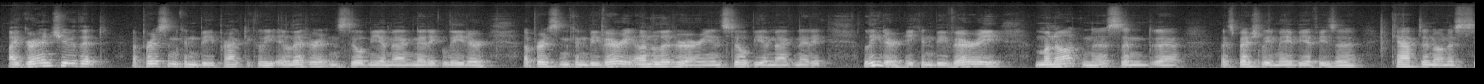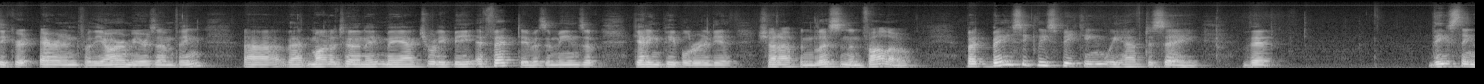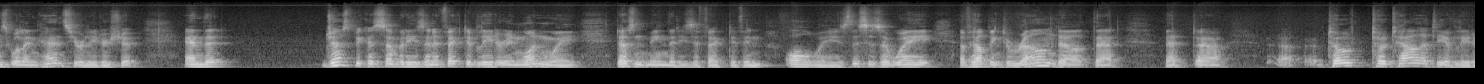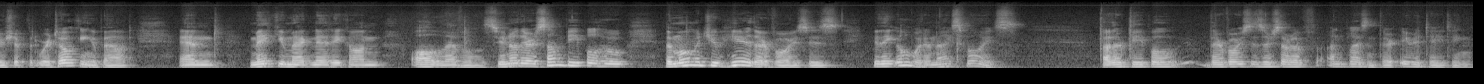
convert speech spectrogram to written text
I grant you that a person can be practically illiterate and still be a magnetic leader. A person can be very unliterary and still be a magnetic leader. He can be very monotonous, and uh, especially maybe if he's a captain on a secret errand for the army or something, uh, that monotony may actually be effective as a means of getting people really to shut up and listen and follow. But basically speaking, we have to say that these things will enhance your leadership, and that just because somebody is an effective leader in one way doesn't mean that he's effective in all ways. This is a way of helping to round out that that uh, uh, to- totality of leadership that we're talking about, and make you magnetic on all levels. You know, there are some people who, the moment you hear their voices, you think, "Oh, what a nice voice." Other people, their voices are sort of unpleasant, they're irritating.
